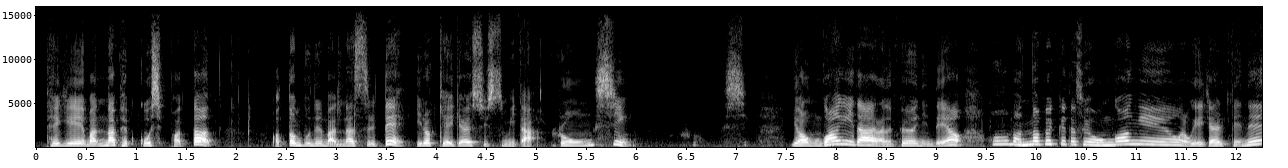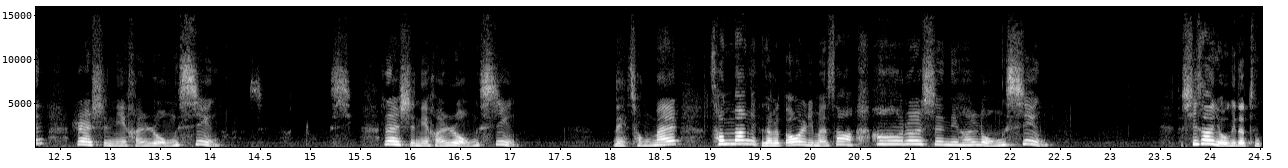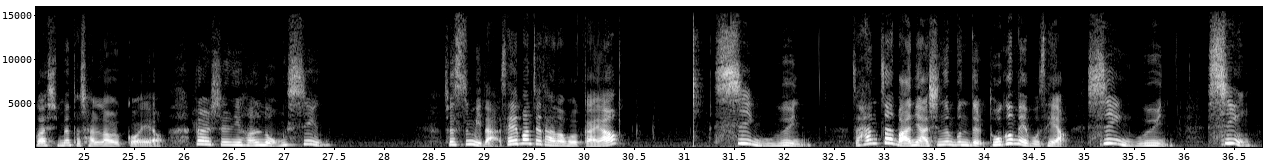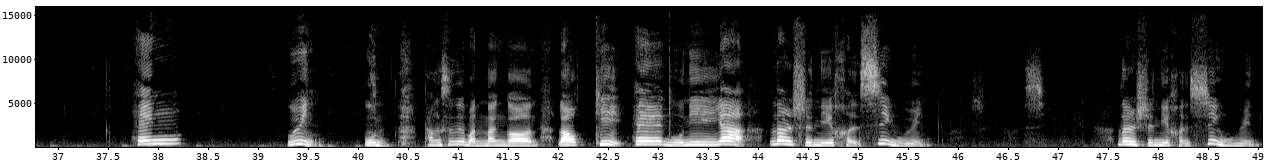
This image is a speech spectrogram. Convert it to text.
되게 만나 뵙고 싶었던 어떤 분을 만났을 때 이렇게 얘기할 수 있습니다. 롱싱. 롱싱. 영광이다 라는 표현인데요. 어, 만나 뵙게 돼서 영광이에요. 라고 얘기할 때는 认识你很荣幸.认识你很荣幸. 네, 정말 선망의 대상을 떠올리면서 어, 认识你很荣幸. 시선 여기다 두고 하시면 더 잘 나올 거예요. 认识你很荣幸. 좋습니다. 세 번째 단어 볼까요? 싱윈. 자, 한자 많이 아시는 분들 도금해 보세요. 싱윈. 싱. 행. 윈. 운. 당신을 만난 건 럭키 행운이야. 认识你很幸运.认识你很幸运.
